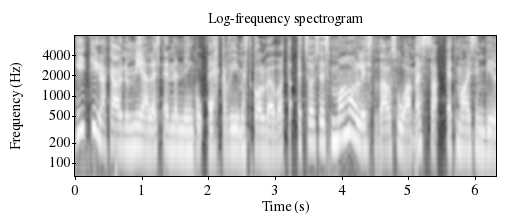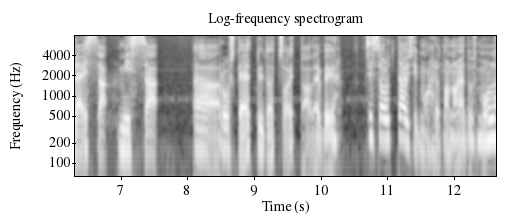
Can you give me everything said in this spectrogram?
ikinä käynyt mielessä ennen niin kuin ehkä viimeistä kolme vuotta, että se olisi edes mahdollista täällä Suomessa, että maisin bileissä, missä ää, ruskeat tytöt soittaa levyjä. Siis se on ollut täysin mahdoton ajatus mulle.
